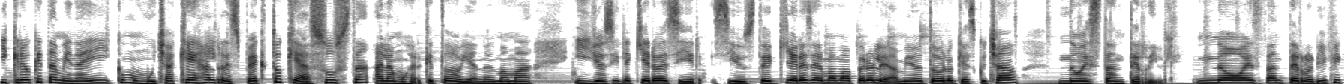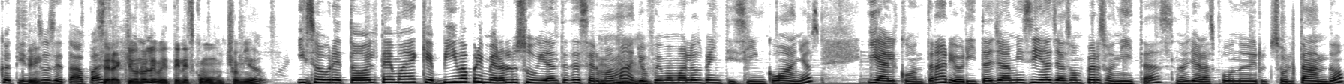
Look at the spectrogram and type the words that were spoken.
Y creo que también hay como mucha queja al respecto que asusta a la mujer que todavía no es mamá. Y yo sí le quiero decir, si usted quiere ser mamá pero le da miedo todo lo que ha escuchado, no es tan terrible. No es tan terrorífico, tiene sus etapas. ¿Será que uno le meten es como mucho miedo? Y sobre todo el tema de que viva primero su vida antes de ser mamá. Yo fui mamá a los 25 años y al contrario, ahorita ya mis hijas ya son personitas, ¿no? Ya las puedo ir soltando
